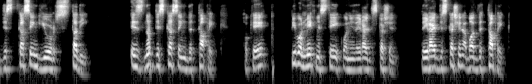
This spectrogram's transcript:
discussing your study, is not discussing the topic, okay? People make mistake when they write discussion. They write discussion about the topic.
